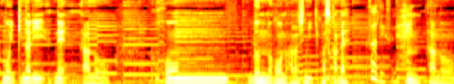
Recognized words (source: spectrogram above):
もういきなりねあの本文の方の話に行きますかね。そうですねはい、うん、あの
